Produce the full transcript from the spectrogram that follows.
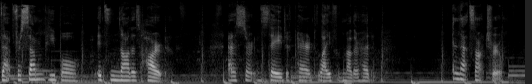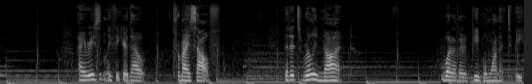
that for some people it's not as hard at a certain stage of parent life of motherhood. And that's not true. I recently figured out for myself that it's really not what other people want it to be.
